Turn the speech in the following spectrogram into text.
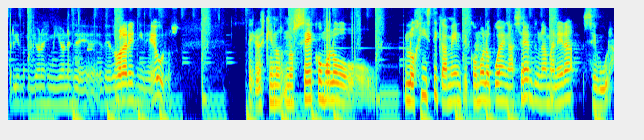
perdiendo millones y millones de, dólares ni de euros. Pero es que no, no, sé cómo lo, logísticamente, cómo lo pueden hacer de una manera segura.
